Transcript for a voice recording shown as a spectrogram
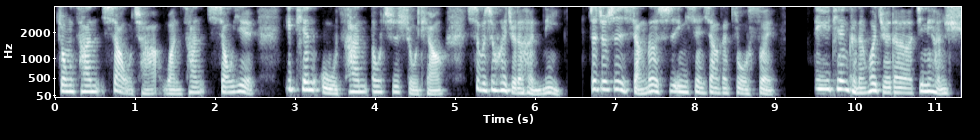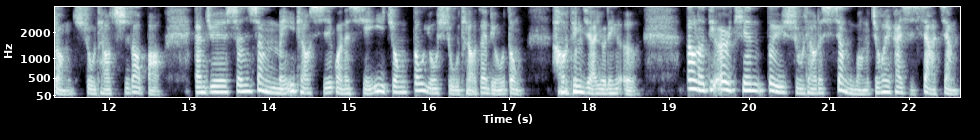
中餐、下午茶、晚餐、宵夜，一天午餐都吃薯条，是不是会觉得很腻？这就是享乐适应现象在作祟。第一天可能会觉得今天很爽，薯条吃到饱，感觉身上每一条血管的血液中都有薯条在流动，好听起来有点恶。到了第二天，对于薯条的向往就会开始下降。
